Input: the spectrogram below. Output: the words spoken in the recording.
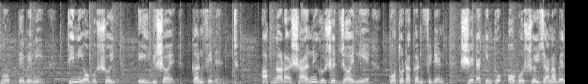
ভোট দেবেনি তিনি অবশ্যই এই বিষয়ে কনফিডেন্ট আপনারা সায়নী ঘোষের জয় নিয়ে কতটা কনফিডেন্ট সেটা কিন্তু অবশ্যই জানাবেন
